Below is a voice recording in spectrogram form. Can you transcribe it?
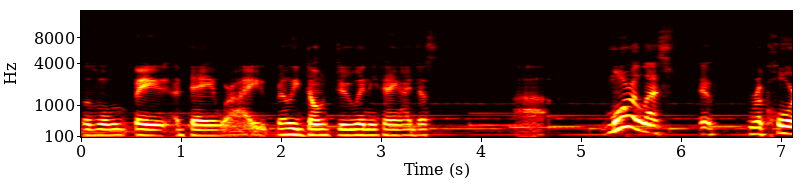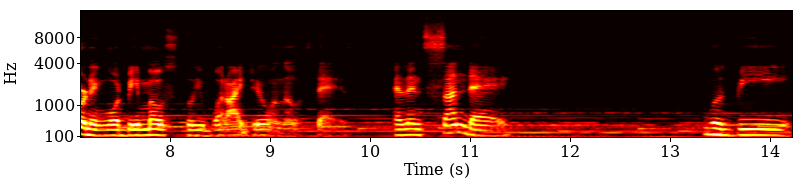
Those will be a day where I really don't do anything. I just, uh, more or less, if recording would be mostly what I do on those days. And then Sunday would be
